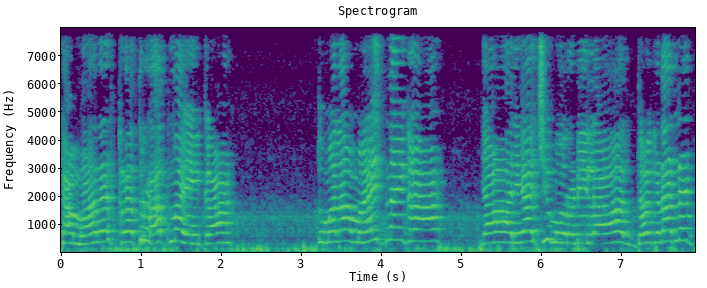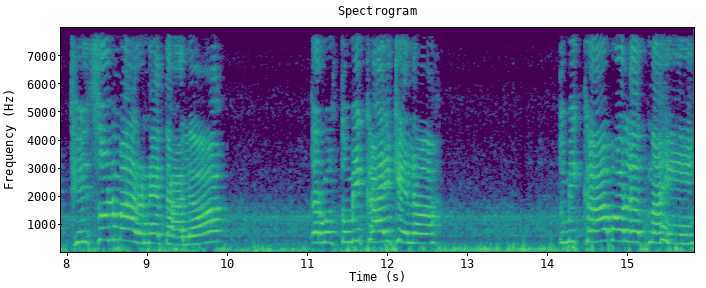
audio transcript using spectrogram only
ह्या महाराष्ट्रात राहत नाही का? तुम्हाला माहीत नाही का? या आर्याची मोरडीला दगडाने ठिचून मारण्यात आलं. तर मग तुम्ही काय केलं? तुम्ही का बोलत नाही?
